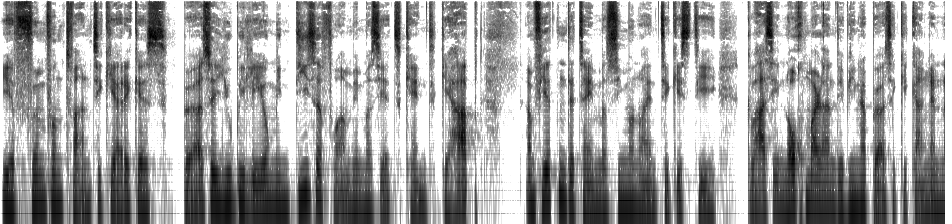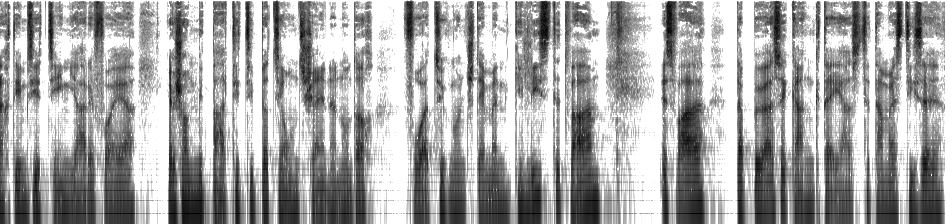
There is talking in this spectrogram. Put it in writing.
ihr 25-jähriges Börsejubiläum in dieser Form, wie man es jetzt kennt, gehabt. Am 4. Dezember 97 ist die quasi nochmal an die Wiener Börse gegangen, nachdem sie zehn Jahre vorher ja schon mit Partizipationsscheinen und auch Vorzügen und Stämmen gelistet war. Es war der Börsegang der erste, damals diese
